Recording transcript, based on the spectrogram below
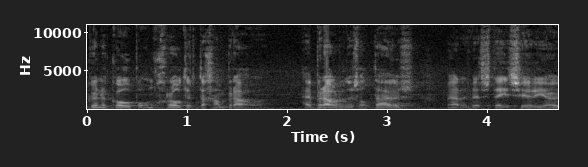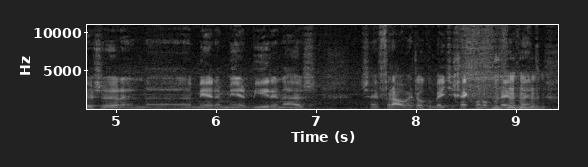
kunnen kopen om groter te gaan brouwen. Hij brouwde dus al thuis, maar ja, dat werd steeds serieuzer en uh, meer en meer bier in huis. Zijn vrouw werd ook een beetje gek van op een gegeven moment.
